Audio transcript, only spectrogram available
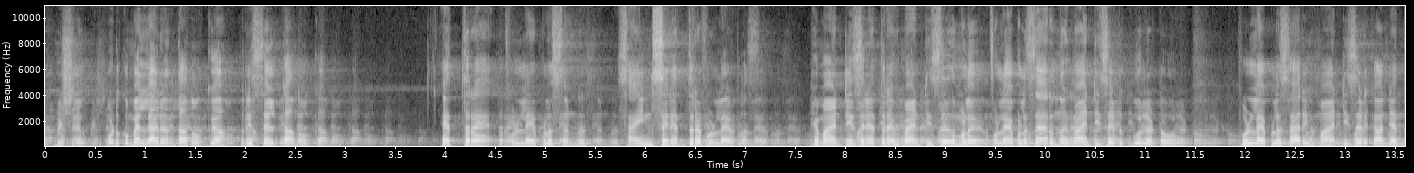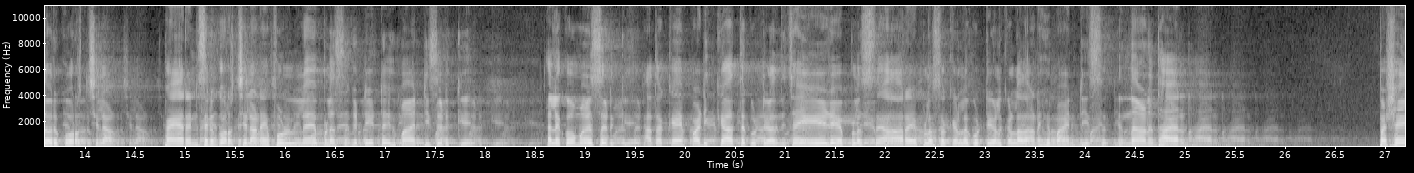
അഡ്മിഷൻ കൊടുക്കുമ്പോൾ എല്ലാവരും എന്താ നോക്കുക? റിസൾട്ടാ നോക്കുക. എത്ര ഫുൾ എ പ്ലസ് ഉണ്ട്? സയൻസിന് എത്ര ഫുൾ എ പ്ലസ് ഹ്യൂമാനിറ്റീസിന് എത്ര? ഹ്യൂമാനിറ്റീസ് നമ്മൾ ഫുൾ എ പ്ലസ് ആയിരുന്നു ഹ്യൂമാനിറ്റീസ് എടുക്കൂല കേട്ടോ ഫുൾ എ പ്ലസ് ആര് ഹ്യൂമാനിറ്റീസ് എടുക്കാൻ എന്തോ ഒരു കുറച്ചിലാണ്. പേരൻസിന് കുറച്ചിലാണ്. ഫുൾ എ പ്ലസ് കിട്ടിയിട്ട് ഹ്യൂമാനിറ്റീസ് എടുക്കുക അല്ലെ കൊമേഴ്സ് എടുക്കുക അതൊക്കെ പഠിക്കാത്ത കുട്ടികൾ. എന്ന് വെച്ചാൽ ഏഴ് എ പ്ലസ് ആറ് എ പ്ലസ് ഒക്കെ ഉള്ള കുട്ടികൾക്കുള്ളതാണ് ഹ്യൂമാനിറ്റീസ് എന്നാണ് ധാരണ. പക്ഷേ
